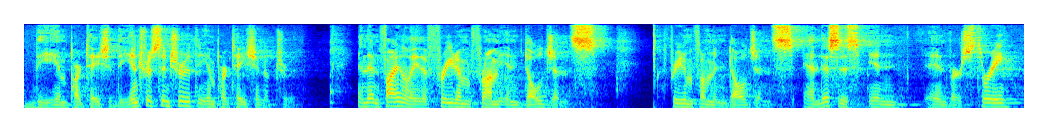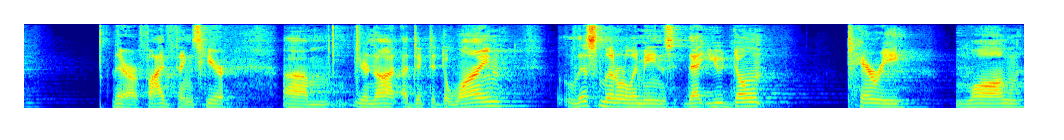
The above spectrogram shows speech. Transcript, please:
the impartation, the interest in truth, the impartation of truth. And then finally, the freedom from indulgence. Freedom from indulgence. And this is in, in verse 3. There are five things here. Um, you're not addicted to wine. This literally means that you don't tarry long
